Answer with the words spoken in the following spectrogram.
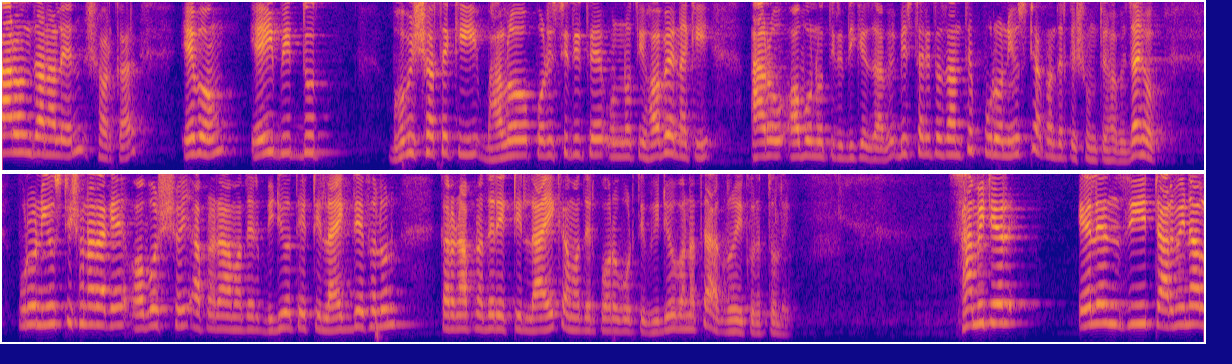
কারণ জানালেন সরকার এবং এই বিদ্যুৎ ভবিষ্যতে কি ভালো পরিস্থিতিতে উন্নতি হবে নাকি আরও অবনতির দিকে যাবে? বিস্তারিত জানতে পুরো নিউজটি আপনাদেরকে শুনতে হবে। যাই হোক, পুরো নিউজটি শোনার আগে অবশ্যই আপনারা আমাদের ভিডিওতে একটি লাইক দিয়ে ফেলুন, কারণ আপনাদের একটি লাইক আমাদের পরবর্তী ভিডিও বানাতে আগ্রহী করে তোলে। সামিটের এলএনজি টার্মিনাল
